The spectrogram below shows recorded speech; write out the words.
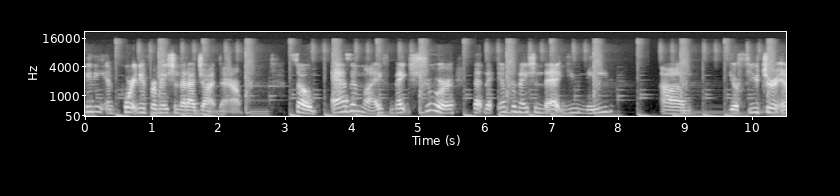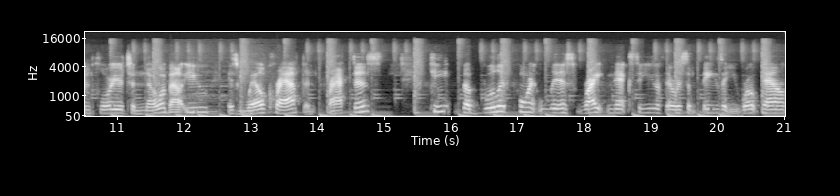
any important information that I jot down. So, as in life, make sure that the information that you need um, your future employer to know about you is well crafted and practiced. Keep the bullet point list right next to you if there were some things that you wrote down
